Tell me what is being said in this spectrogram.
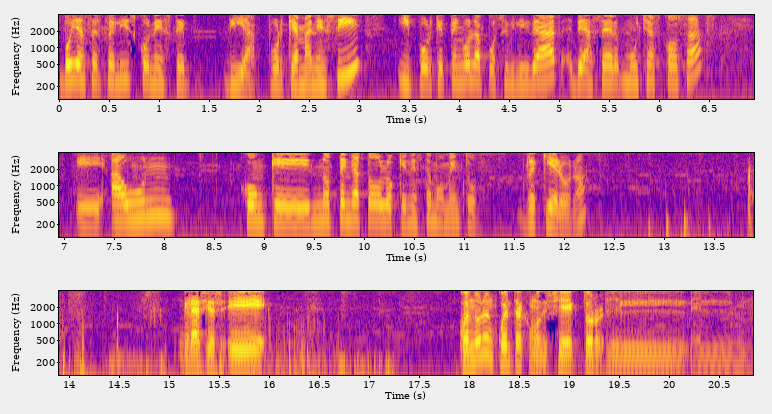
voy a ser feliz con este día, porque amanecí y porque tengo la posibilidad de hacer muchas cosas, eh, aún con que no tenga todo lo que en este momento requiero, ¿no? Gracias. Eh, cuando uno encuentra, como decía Héctor, el,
